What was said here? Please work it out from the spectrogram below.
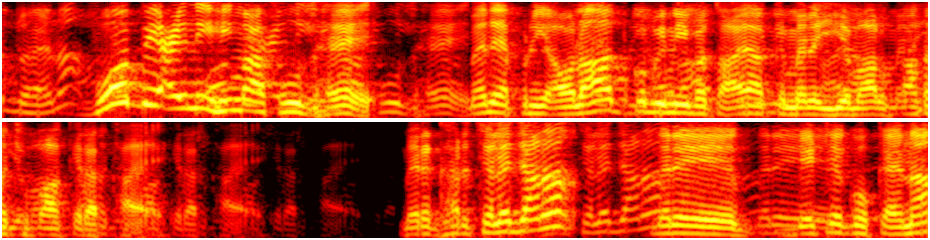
जो है ना वो भी आईनी ही महफूज है। मैंने अपनी औलाद को भी नहीं बताया कि मैंने ये माल कहाँ छुपा के रखा है। मेरे घर चले जाना चले जाना मेरे बेटे को कहना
